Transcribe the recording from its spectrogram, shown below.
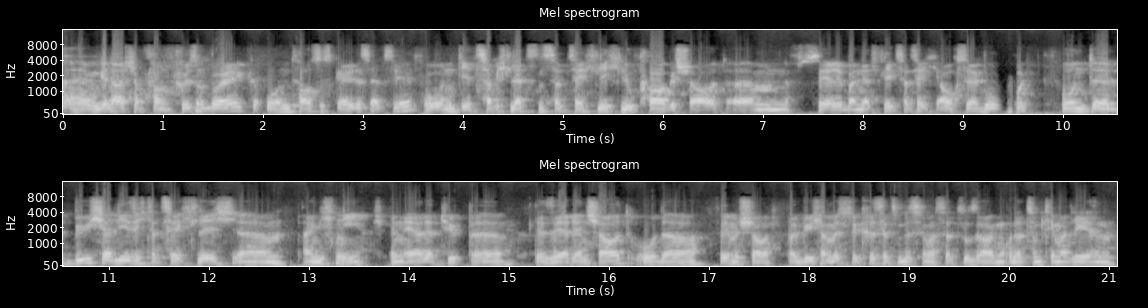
Ähm, genau, ich habe von Prison Break und Haus des Geldes erzählt. Und jetzt habe ich letztens tatsächlich Lupin geschaut. Ähm, eine Serie bei Netflix tatsächlich auch sehr gut. Und äh, Bücher lese ich tatsächlich ähm, eigentlich nie. Ich bin eher der Typ, äh, der Serien schaut oder Filme schaut. Bei Büchern müsste Chris jetzt ein bisschen was dazu sagen oder zum Thema Lesen.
